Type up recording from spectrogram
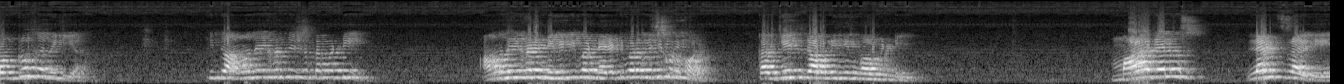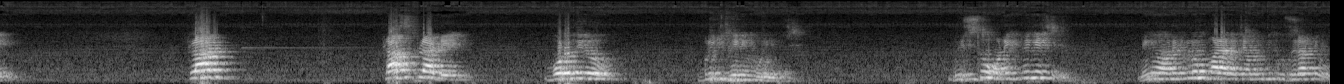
কন্ট্রোল দ্য মিডিয়া কিন্তু আমাদের এখানে তো এসব ব্যাপার নেই। আমাদের এখানে নেগেটিভ আর নেগেটিভ আরও বেশি করে করে। কারণ যেহেতু ডাবল ইঞ্জিন গভর্নমেন্ট নেই। মারা গেল ল্যান্ডস্লাইডে ফ্লাড ফ্লাশ ফ্লাডে বলে দিল ব্রিজ ভেঙে মরে গেছে। ব্রিজ তো অনেক ভেঙেছে। ভেঙে অনেক লোক মারা গেছে, এমনকি গুজরাটেও,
